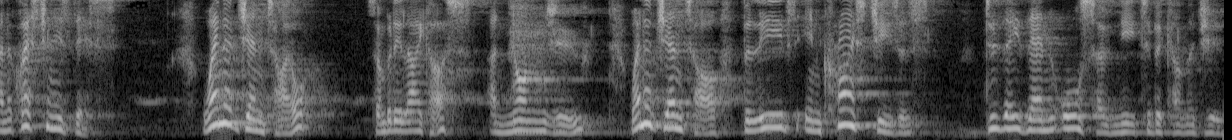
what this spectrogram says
And the question is this when a Gentile, somebody like us, a non Jew, when a Gentile believes in Christ Jesus, do they then also need to become a Jew?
